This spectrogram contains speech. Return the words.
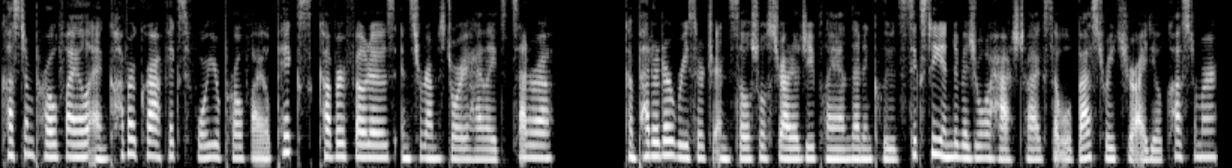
custom profile and cover graphics for your profile pics, cover photos, Instagram story highlights, etc. Competitor research and social strategy plan that includes 60 individual hashtags that will best reach your ideal customer,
